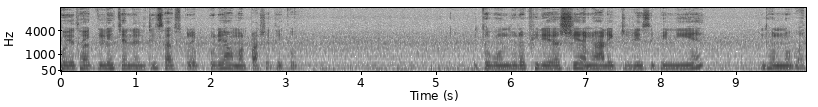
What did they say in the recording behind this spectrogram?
হয়ে থাকলে চ্যানেলটি সাবস্ক্রাইব করে আমার পাশে থেকো। তো বন্ধুরা ফিরে আসি আমি আরেকটি রেসিপি নিয়ে। ধন্যবাদ।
